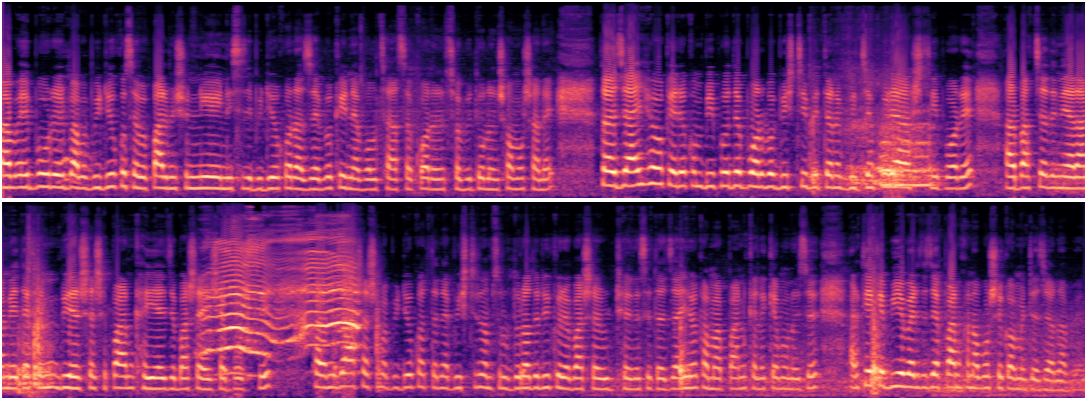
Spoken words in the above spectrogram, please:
বাবা, এই বউরের বাবা ভিডিও করছে পারমিশন নিয়েই নিছে যে ভিডিও করা যাবে কি না বলছে আচ্ছা করেন, ছবি তোলেন, সমস্যা নেই। তা যাই হোক, এরকম বিপদে পড়ব বৃষ্টি ভিতরে অনেক ভিজা আসছি পরে। আর বাচ্চাদের নিয়ে আর আমি দেখেন বিয়ের শেষে পান খাইয়ে যে বাসায় এসে পড়ছি। কারণ যে আসার সময় ভিডিও করতে না, বৃষ্টি নামছিল, দৌড়াদৌড়ি করে বাসায় উঠে গেছে। তা যাই হোক, আমার পান খেলে কেমন হয়েছে? আর কে কে বিয়ে বাড়িতে যায় পান খান অবশ্যই কমেন্টে জানাবেন।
